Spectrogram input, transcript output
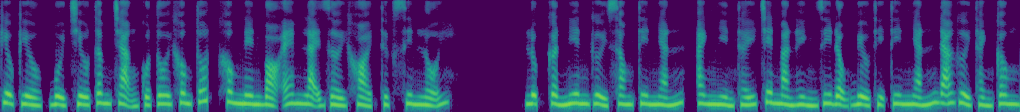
Kiều Kiều, buổi chiều tâm trạng của tôi không tốt, không nên bỏ em lại rời khỏi, thực xin lỗi. Lục Cần Niên gửi xong tin nhắn, anh nhìn thấy trên màn hình di động biểu thị tin nhắn đã gửi thành công,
